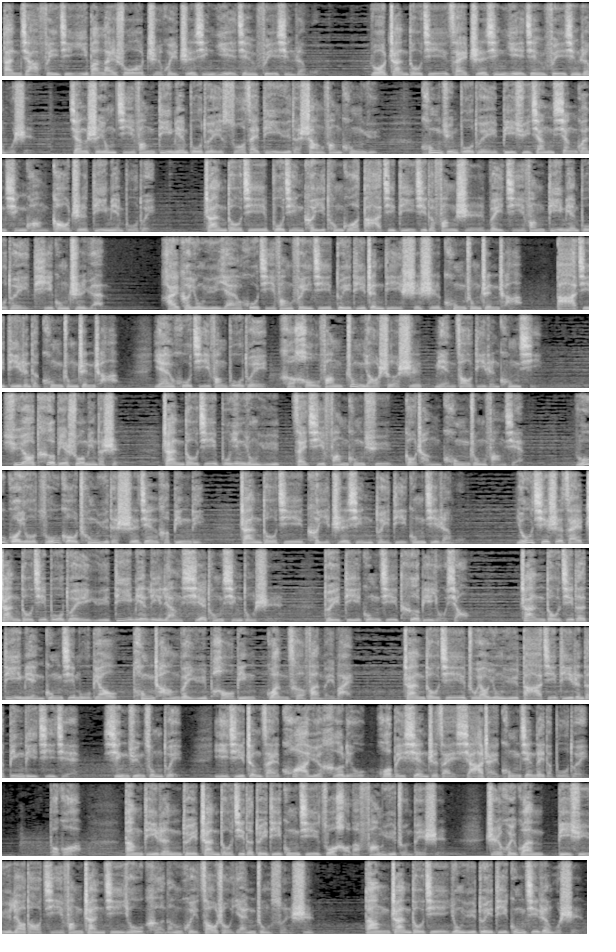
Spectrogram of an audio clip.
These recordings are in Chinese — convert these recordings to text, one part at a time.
单架飞机一般来说只会执行夜间飞行任务。若战斗机在执行夜间飞行任务时，将使用己方地面部队所在地域的上方空域，空军部队必须将相关情况告知地面部队。战斗机不仅可以通过打击敌机的方式为己方地面部队提供支援。还可用于掩护己方飞机对敌阵地实施空中侦察，打击敌人的空中侦察，掩护己方部队和后方重要设施免遭敌人空袭。需要特别说明的是，战斗机不应用于在其防空区构成空中防线。如果有足够充裕的时间和兵力，战斗机可以执行对地攻击任务。尤其是在战斗机部队与地面力量协同行动时，对地攻击特别有效。战斗机的地面攻击目标通常位于炮兵观测范围外。战斗机主要用于打击敌人的兵力集结、行军纵队以及正在跨越河流或被限制在狭窄空间内的部队。不过，当敌人对战斗机的对地攻击做好了防御准备时，指挥官必须预料到己方战机有可能会遭受严重损失。当战斗机用于对地攻击任务时，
